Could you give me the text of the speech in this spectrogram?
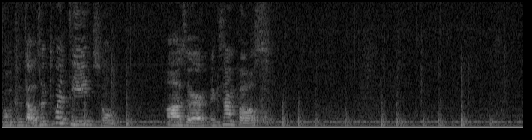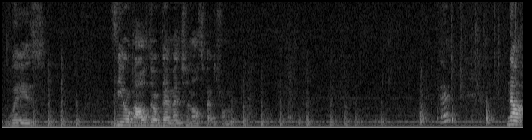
from 2020. So other examples with zero Hausdorff dimensional spectrum. Okay? Now,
